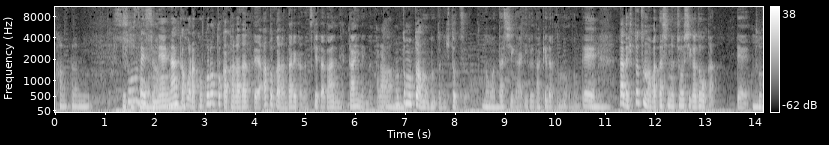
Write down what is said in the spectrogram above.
簡単にそうな。そうですね、うんなんかほら心とか体って後から誰かがつけた概念概念だからうん。もともとはもう本当に一つの私がいるだけだと思うので、うん。ただ一つの私の調子がどうかってうん。とっ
